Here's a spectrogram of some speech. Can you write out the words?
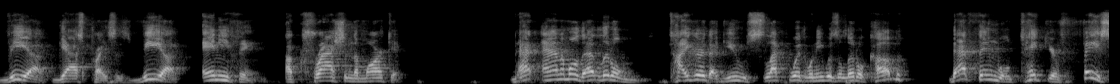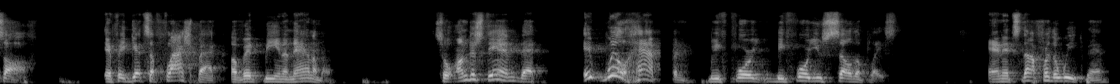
via gas prices, via anything, a crash in the market. That animal, that little tiger that you slept with when he was a little cub, that thing will take your face off if it gets a flashback of it being an animal. So understand that it will happen before before you sell the place. And it's not for the weak, man.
